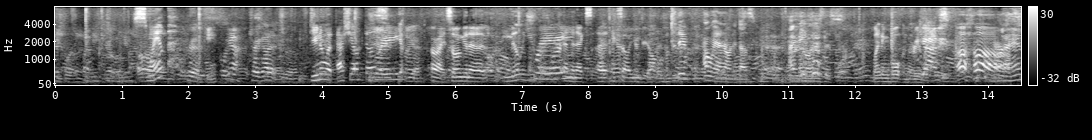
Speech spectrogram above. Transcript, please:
old black. Alright. Swamp? Do you know what Ashiok does? Yep. Alright, so I'm gonna mill you four and then ex uh, exile your field. To do? Oh wait, I know what it does. I may lose this. Lightning bolt and three lights. Aha!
